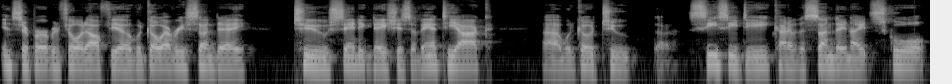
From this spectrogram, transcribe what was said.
in suburban Philadelphia. Would go every Sunday to St. Ignatius of Antioch. Uh, would go to uh, CCD, kind of the Sunday night school.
